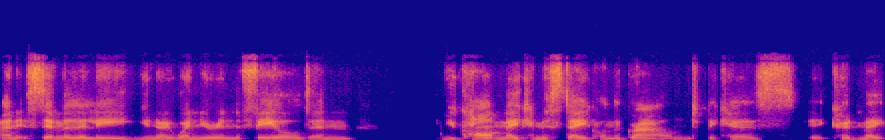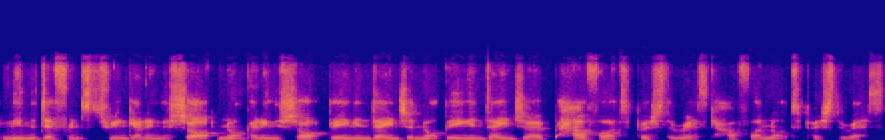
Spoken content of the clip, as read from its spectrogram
And it's similarly, you know, when you're in the field and you can't make a mistake on the ground because it could make mean the difference between getting the shot, not getting the shot, being in danger, not being in danger, how far to push the risk, how far not to push the risk.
